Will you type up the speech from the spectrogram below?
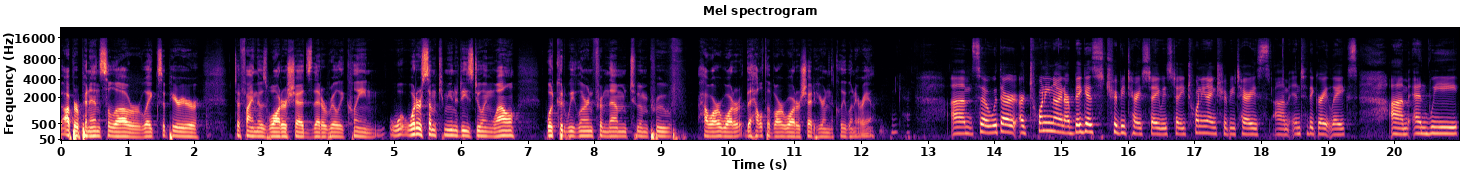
Upper Peninsula or Lake Superior to find those watersheds that are really clean? what are some communities doing well? What could we learn from them to improve how our water, the health of our watershed here in the Cleveland area? Um, so with our, our 29, our biggest tributary study, we studied 29 tributaries um, into the Great Lakes. Um, and we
